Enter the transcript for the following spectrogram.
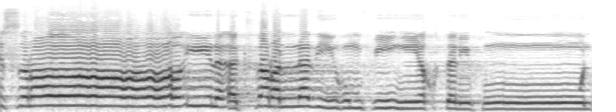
إسرائيل أكثر الذي هم فيه يختلفون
